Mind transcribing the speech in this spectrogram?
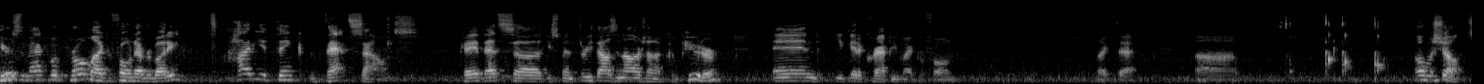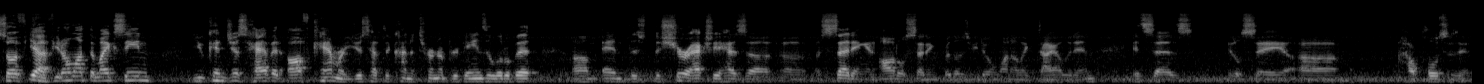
Here's the MacBook Pro microphone, everybody. How do you think that sounds? Okay, that's uh, you spend three thousand dollars on a computer, and you get a crappy microphone like that. Uh, oh, Michelle. So if yeah, if you don't want the mic scene, you can just have it off camera. You just have to kind of turn up your gains a little bit. Um, and the, the Shure actually has a, a, a, setting, an auto setting for those of you who don't want to like dial it in. It says it'll say um, how close is it.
